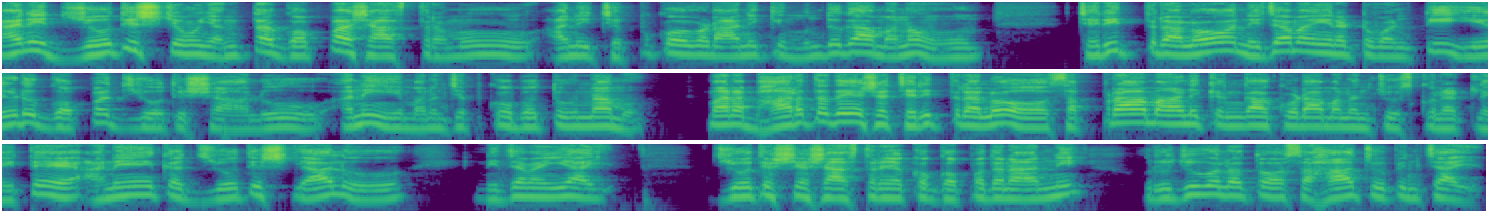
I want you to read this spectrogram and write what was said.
కానీ జ్యోతిష్యం ఎంత గొప్ప శాస్త్రము అని చెప్పుకోవడానికి ముందుగా మనం చరిత్రలో నిజమైనటువంటి ఏడు గొప్ప జ్యోతిషాలు అని మనం చెప్పుకోబోతూ ఉన్నాము. మన భారతదేశ చరిత్రలో సప్రామాణికంగా కూడా మనం చూసుకున్నట్లయితే అనేక జ్యోతిష్యాలు నిజమయ్యాయి. జ్యోతిష్య శాస్త్రం యొక్క గొప్పదనాన్ని రుజువులతో సహా చూపించాయి.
